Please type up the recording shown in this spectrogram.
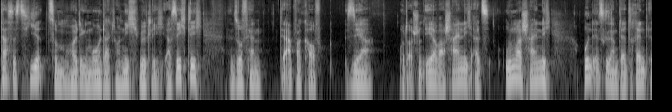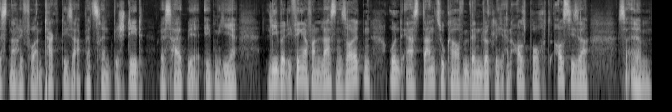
Das ist hier zum heutigen Montag noch nicht wirklich ersichtlich. Insofern der Abverkauf sehr oder schon eher wahrscheinlich als unwahrscheinlich. Und insgesamt der Trend ist nach wie vor intakt. Dieser Abwärtstrend besteht, weshalb wir eben hier lieber die Finger von lassen sollten und erst dann zukaufen, wenn wirklich ein Ausbruch aus dieser ähm,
